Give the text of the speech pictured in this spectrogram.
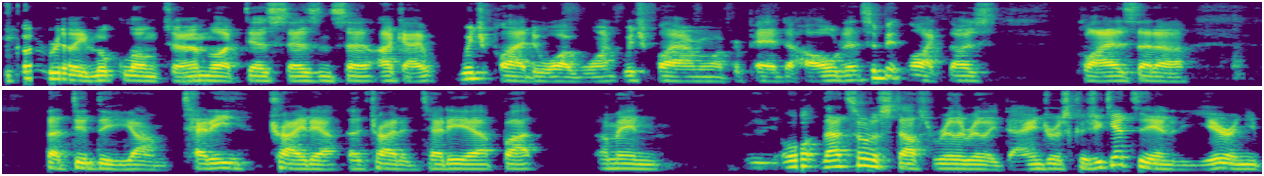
you've got to really look long term, like Des says, and say, okay, which player do I want? Which player am I prepared to hold? And it's a bit like those players that are that did the um, Teddy trade out. They traded Teddy out, but I mean, all, that sort of stuff's really, really dangerous because you get to the end of the year and you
